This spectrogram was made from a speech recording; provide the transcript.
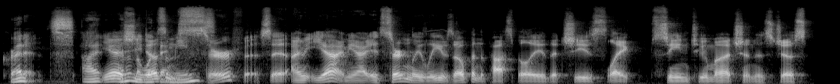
credits I, I Yeah, don't she know what that doesn't surface it. I mean, yeah, I mean, I, it certainly leaves open the possibility that she's like seen too much and is just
